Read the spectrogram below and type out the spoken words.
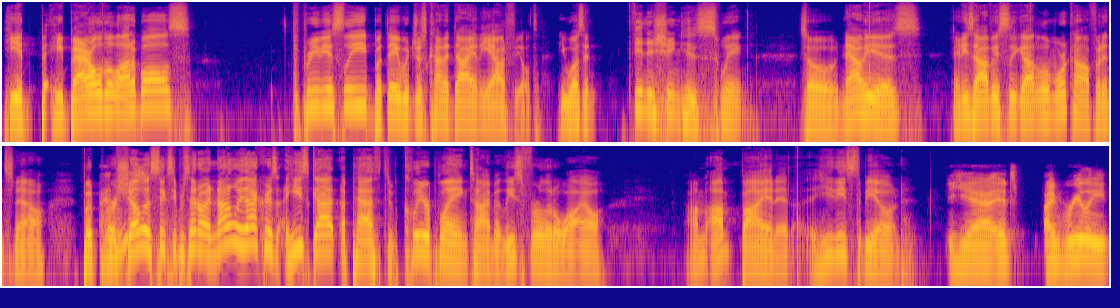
he had he barreled a lot of balls previously, but they would just kind of die in the outfield. He wasn't finishing his swing. So now he is, and he's obviously got a little more confidence now. But And Urshela is sixty percent, and not only that, Chris, he's got a path to clear playing time at least for a little while. I'm I'm buying it. He needs to be owned. Yeah, it's I really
